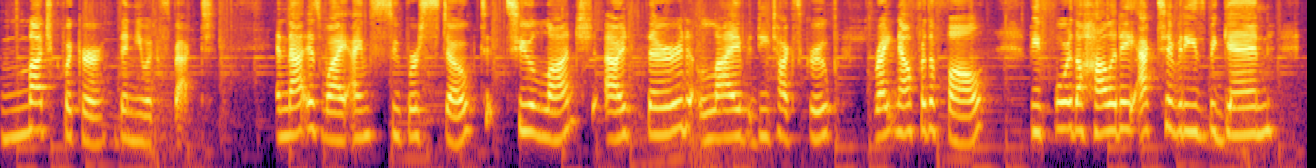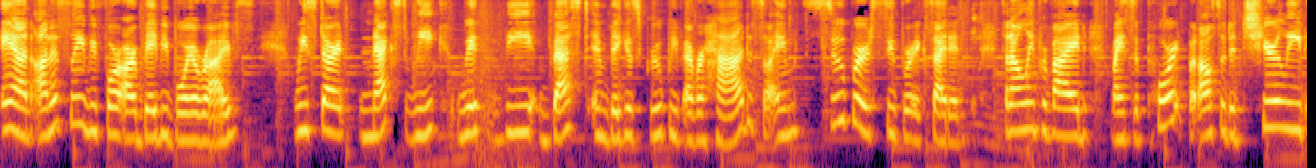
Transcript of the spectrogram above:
much quicker than you expect. And that is why I'm super stoked to launch our third live detox group right now for the fall before the holiday activities begin and honestly before our baby boy arrives. We start next week with the best and biggest group we've ever had. So I'm super, super excited to not only provide my support, but also to cheerlead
